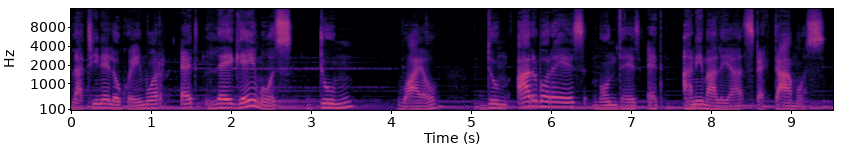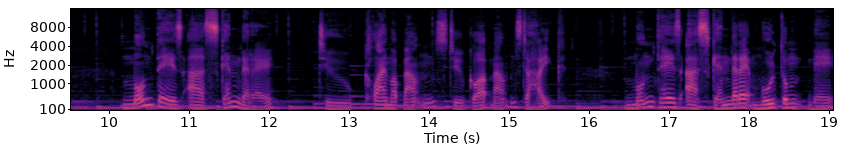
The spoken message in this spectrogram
Latine loquemur et legemus dum while dum arbores montes et animalia spectamus montes ascendere to climb up mountains, to go up mountains, to hike. Montes ascendere multum me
